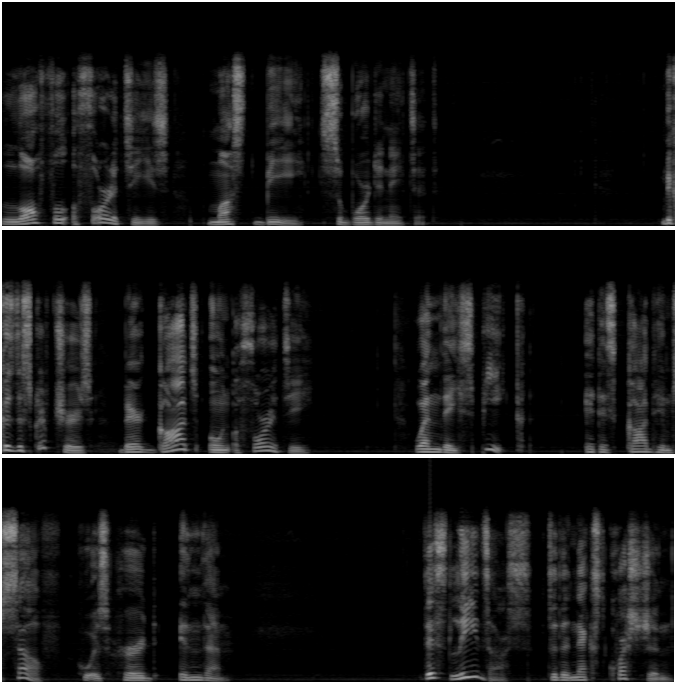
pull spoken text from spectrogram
lawful authorities must be subordinated. Because the scriptures bear God's own authority, when they speak, it is God Himself who is heard in them. This leads us to the next question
